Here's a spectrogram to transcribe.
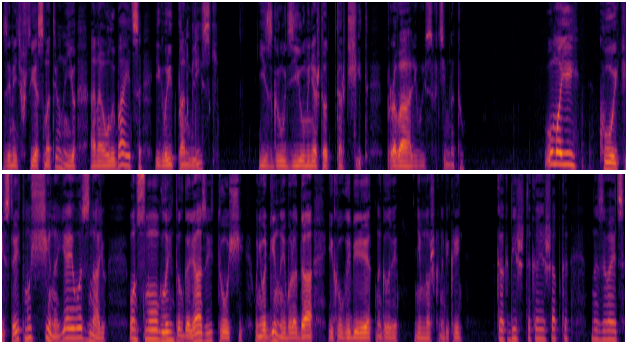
Заметив, что я смотрю на нее, она улыбается и говорит по-английски. Из груди у меня что-то торчит, проваливаясь в темноту. У моей койки стоит мужчина, я его знаю. Он смуглый, долговязый, тощий, у него длинная борода и круглый берет на голове, немножко на бекрень. Как бишь такая шапка называется?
